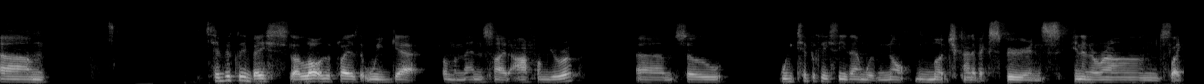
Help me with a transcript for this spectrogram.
um, typically based a lot of the players that we get on the men's side are from Europe. Um, so we typically see them with not much kind of experience in and around like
